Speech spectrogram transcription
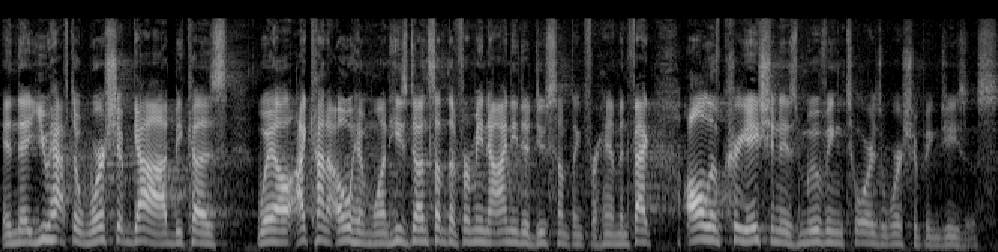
and that you have to worship God because well, I kind of owe him one. He's done something for me. Now I need to do something for him. In fact, all of creation is moving towards worshiping Jesus.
